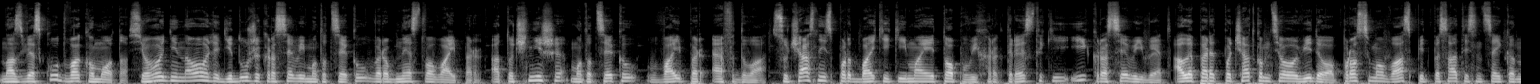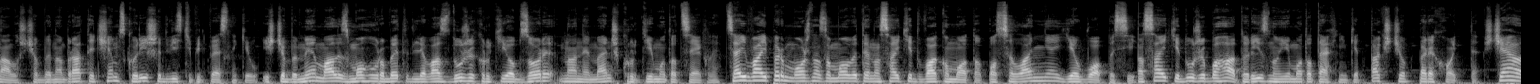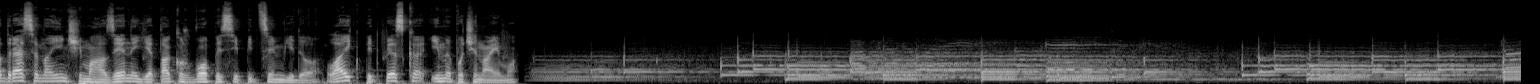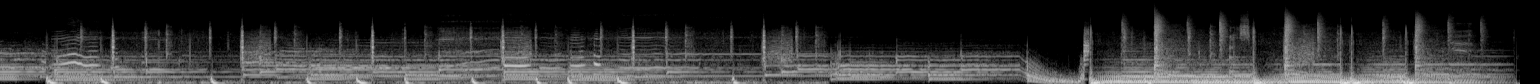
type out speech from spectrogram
На зв'язку два комото. Сьогодні на огляді дуже красивий мотоцикл виробництва Viper, а точніше мотоцикл Viper F2. Сучасний спортбайк, який має топові характеристики і красивий вид. Але перед початком цього відео просимо вас підписатись на цей канал, щоб набрати чим скоріше 200 підписників, і щоб ми мали змогу робити для вас дуже круті обзори на не менш круті мотоцикли. Цей Viper можна замовити на сайті 2 Комото. Посилання є в описі. На сайті дуже багато різної мототехніки, так що переходьте. Ще адреси на інші магазини є також в описі під цим відео. Лайк, підписка, і ми починаємо.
